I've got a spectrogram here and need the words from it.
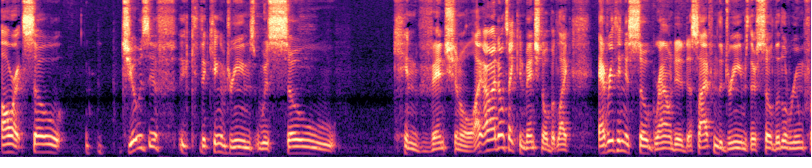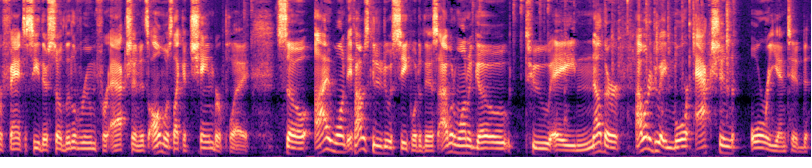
All right, so Joseph, the King of Dreams, was so conventional. I, I don't say conventional, but like everything is so grounded. Aside from the dreams, there's so little room for fantasy. There's so little room for action. It's almost like a chamber play. So I want, if I was going to do a sequel to this, I would want to go to another. I want to do a more action oriented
